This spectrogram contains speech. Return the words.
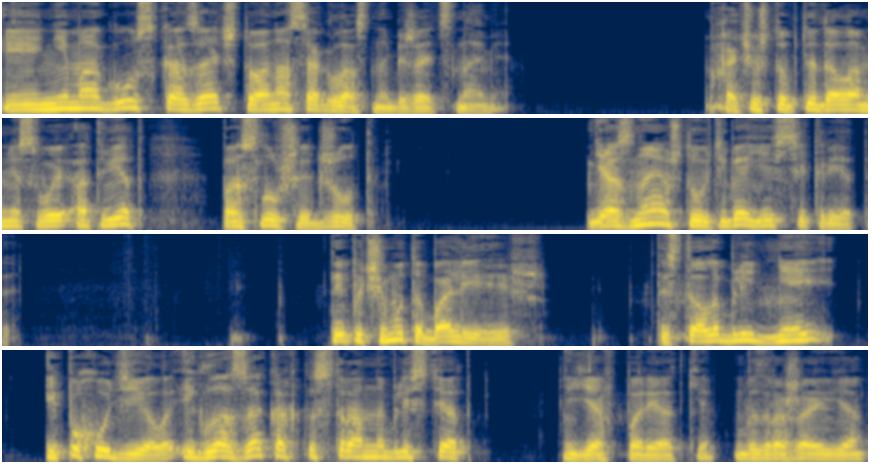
и не могу сказать, что она согласна бежать с нами. Хочу, чтобы ты дала мне свой ответ. Послушай, Джуд, я знаю, что у тебя есть секреты. Ты почему-то болеешь. Ты стала бледней и похудела, и глаза как-то странно блестят. Я в порядке, — возражаю я.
